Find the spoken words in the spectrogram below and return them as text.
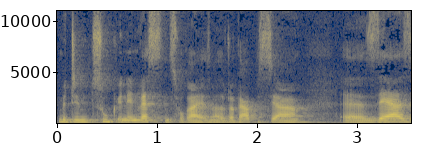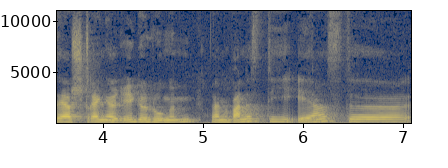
mit dem Zug in den Westen zu reisen. Also da gab es ja äh, sehr, sehr strenge Regelungen. Sagen, wann ist die erste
